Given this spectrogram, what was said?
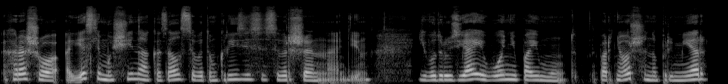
Хорошо, а если мужчина оказался в этом кризисе совершенно один? Его друзья его не поймут. Партнерша, например,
